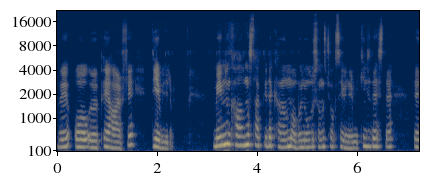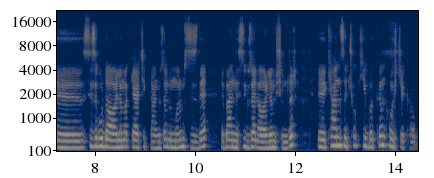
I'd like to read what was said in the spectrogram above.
Ve O, Ö, P harfi diyebilirim. Memnun kaldığınız takdirde kanalıma abone olursanız çok sevinirim. İkinci deste e, sizi burada ağırlamak gerçekten güzel. Umarım siz de e, ben de sizi güzel ağırlamışımdır. Kendinize çok iyi bakın. Hoşçakalın.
